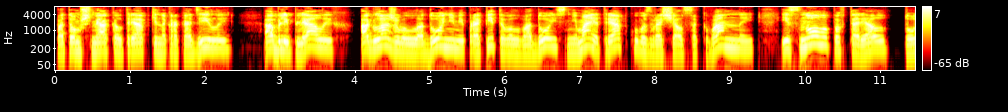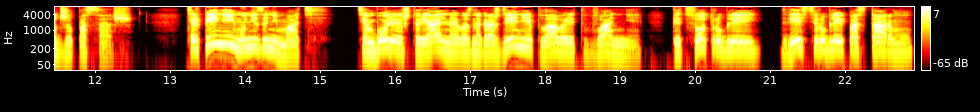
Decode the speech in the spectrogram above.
Потом шмякал тряпки на крокодилы, облеплял их, оглаживал ладонями, пропитывал водой, снимая тряпку, возвращался к ванной и снова повторял тот же пассаж. Терпение ему не занимать, тем более, что реальное вознаграждение плавает в ванне. Пятьсот рублей, двести рублей по-старому,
